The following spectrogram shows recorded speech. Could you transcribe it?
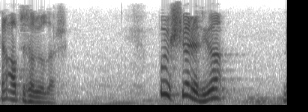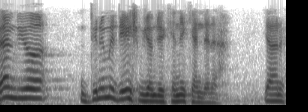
Yani abdest alıyorlar. Bu şöyle diyor ben diyor dinimi değişmeyeceğim diyor kendi kendine. Yani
